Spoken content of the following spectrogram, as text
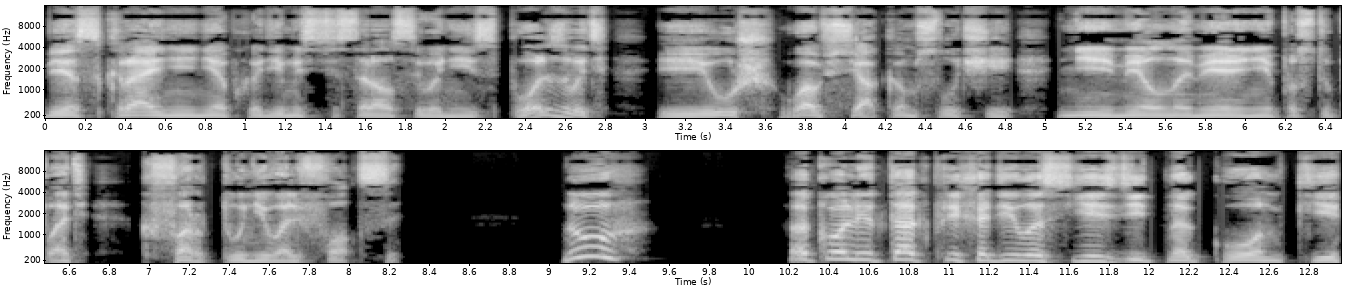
без крайней необходимости старался его не использовать и уж во всяком случае не имел намерения поступать к фортуне в Альфонсы. Ну, а коли так приходилось ездить на конки,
